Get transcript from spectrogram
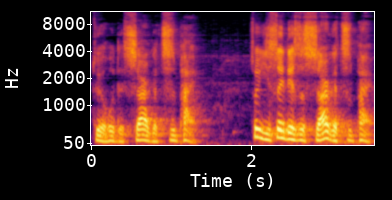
最后的十二个支派，所以以色列是十二个支派，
